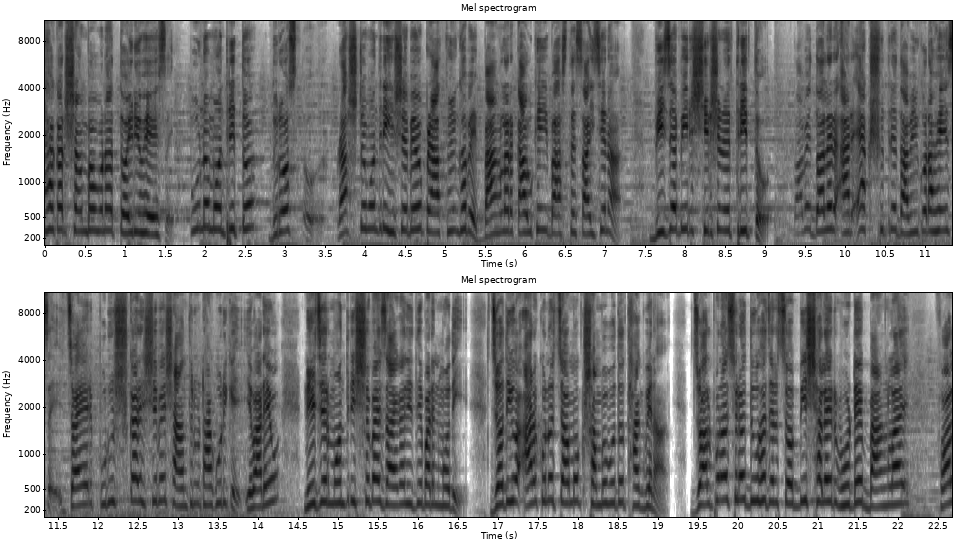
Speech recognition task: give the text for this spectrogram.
থাকার সম্ভাবনা তৈরি হয়েছে। পূর্ণ মন্ত্রিত্ব দুরস্ত রাষ্ট্রমন্ত্রী হিসেবেও প্রাথমিকভাবে বাংলার কাউকেই বাঁচতে চাইছে না বিজেপির শীর্ষ নেতৃত্ব। তবে দলের আর এক সূত্রে দাবি করা হয়েছে, জয়ের পুরস্কার হিসেবে শান্তনু ঠাকুরকে এবারেও নিজের মন্ত্রিসভায় জায়গা দিতে পারেন মোদী। যদিও আর কোনো চমক সম্ভবত থাকবে না। জল্পনা ছিল দু হাজার চব্বিশ সালের ভোটে বাংলায় ফল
